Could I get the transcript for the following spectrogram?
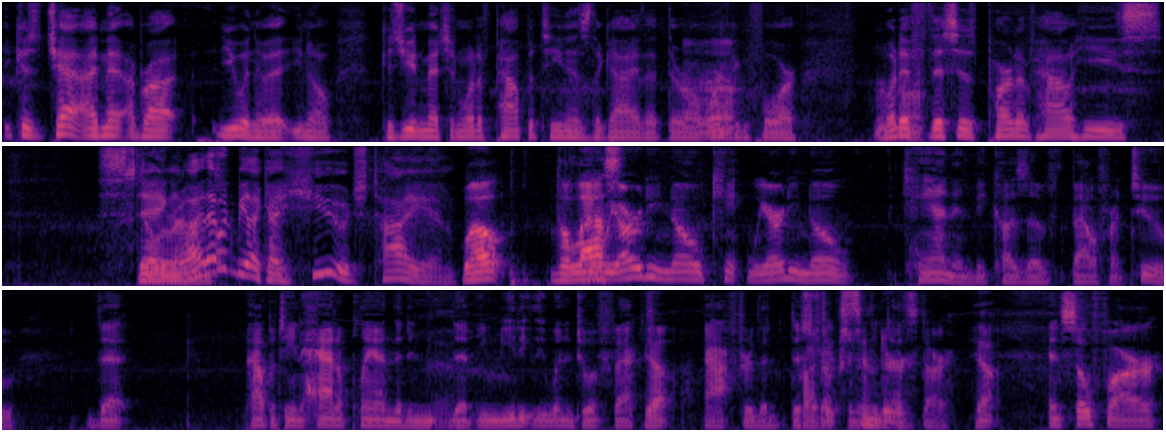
Because Chad, I met, I brought you into it. You know, because you'd mentioned, "What if Palpatine is the guy that they're all Uh-huh. working for? What if this is part of how he's staying alive?" That would be like a huge tie-in. well, the Well, last we already know can, we already know canon because of Battlefront Two that Palpatine had a plan that in, that immediately went into effect Yeah. after the destruction of the Death Star. yeah, And so far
